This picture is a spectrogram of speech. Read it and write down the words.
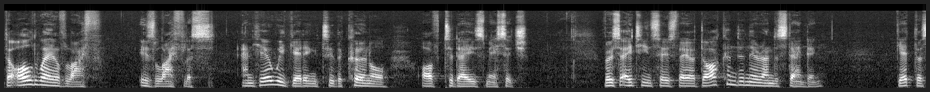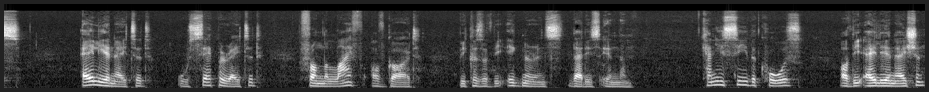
The old way of life is lifeless. And here we're getting to the kernel of today's message. Verse 18 says, They are darkened in their understanding. Get this, alienated or separated from the life of God because of the ignorance that is in them. Can you see the cause of the alienation?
